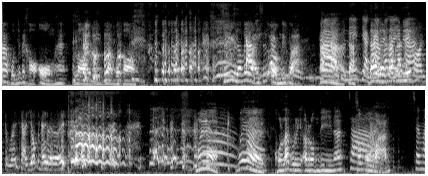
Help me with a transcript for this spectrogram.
มาก ผมจะไปขอโอ่งฮะลอยไปบางบัวทอง ซื้อเรือไม่ไหวซื้อโอ่งดีกว่าค่ะอ่าคุณจ้ะนิดอยากได้ถามเลยอะคไรรับพี่นิด พรสวยค่ะยกได้เลย แม่แม่ค่ะคนราชบุรีอารมณ์ดีนะใช่ ส้มโอหวานใช่ไหม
